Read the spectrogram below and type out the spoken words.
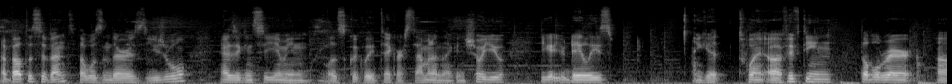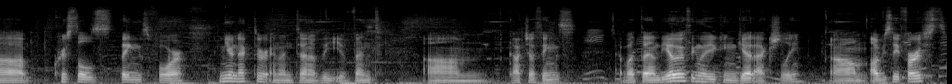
about this event that wasn't there as usual. As you can see, I mean, let's quickly take our stamina and I can show you. You get your dailies, you get 20, uh, 15 double rare uh, crystals things for Neo Nectar and then 10 of the event um, gacha things. But then the other thing that you can get actually, um, obviously first,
